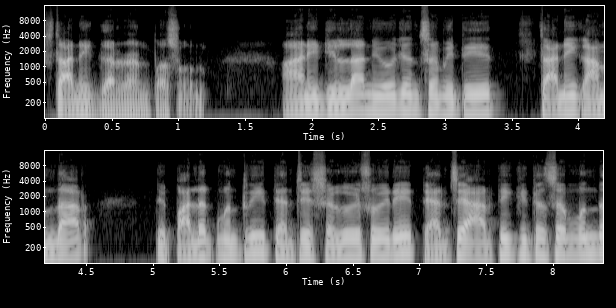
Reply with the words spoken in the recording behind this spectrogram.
स्थानिक गरजांपासून. आणि जिल्हा नियोजन समितीत स्थानिक आमदार ते पालकमंत्री त्यांचे सगळे सोयरे त्यांचे आर्थिक हितसंबंध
